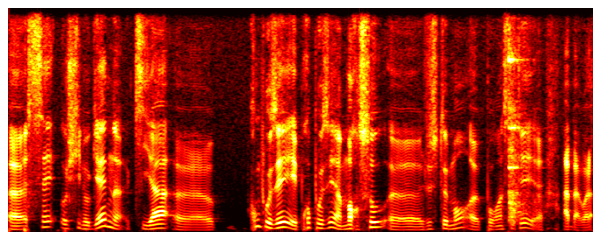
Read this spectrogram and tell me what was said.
Euh, C'est Oshinogen qui a composé et proposé un morceau euh, justement euh, pour inciter... euh, ah bah voilà.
